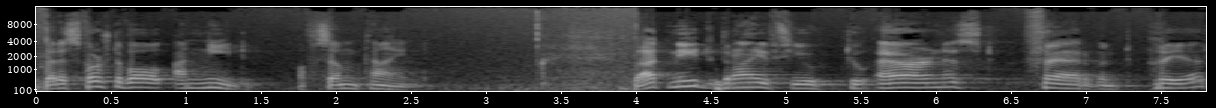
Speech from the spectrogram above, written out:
There is, first of all, a need of some kind. That need drives you to earnest, fervent prayer.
